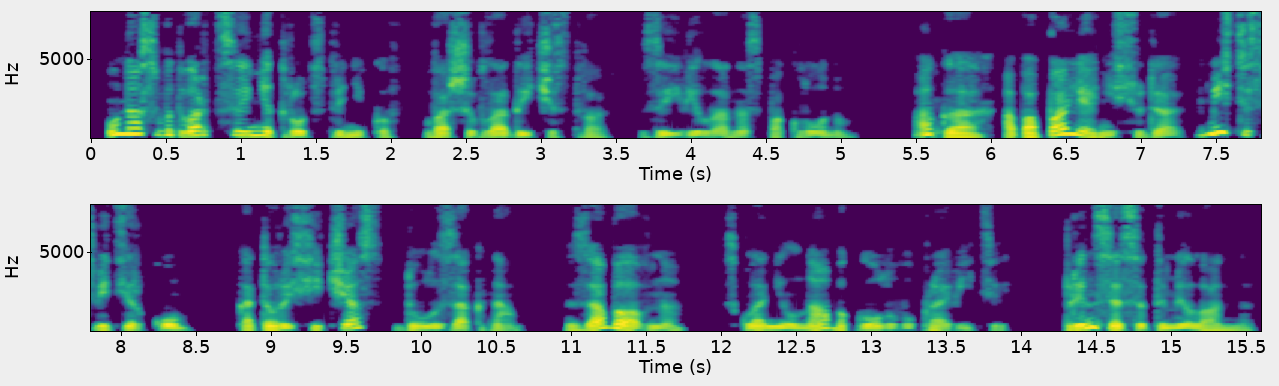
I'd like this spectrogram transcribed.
— У нас во дворце нет родственников, ваше владычество, — заявила она с поклоном. — Ага, а попали они сюда вместе с ветерком, который сейчас дул из окна. — Забавно, склонил на бок голову правитель. «Принцесса Тамиланна,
